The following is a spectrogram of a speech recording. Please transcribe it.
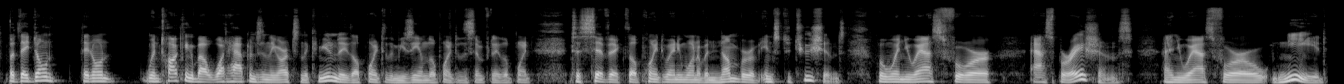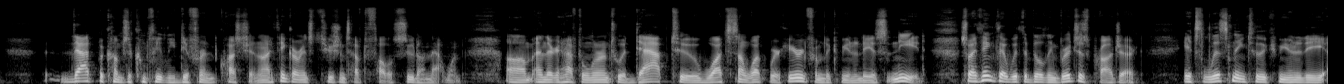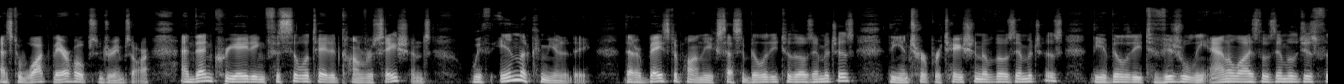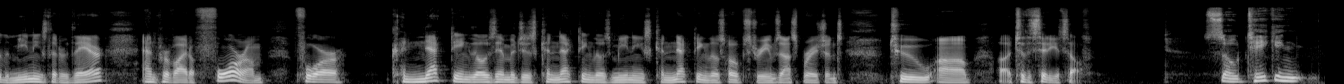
But they don't. They don't. When talking about what happens in the arts in the community, they'll point to the museum, they'll point to the symphony, they'll point to civic, they'll point to any one of a number of institutions. But when you ask for aspirations and you ask for need, that becomes a completely different question. And I think our institutions have to follow suit on that one. Um, and they're going to have to learn to adapt to what's, what we're hearing from the community as a need. So I think that with the Building Bridges project, it's listening to the community as to what their hopes and dreams are, and then creating facilitated conversations within the community that are based upon the accessibility to those images, the interpretation of those images, the ability to visually analyze those images for the meanings that are there, and provide a forum for connecting those images, connecting those meanings, connecting those hopes, dreams, aspirations to uh, uh, to the city itself. So taking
